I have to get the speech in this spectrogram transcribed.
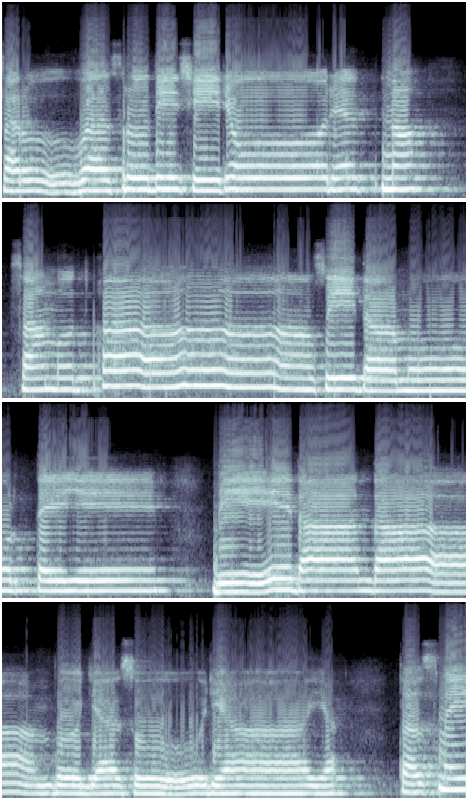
സർവശ്രുതിശിരോരത്ന സമുദ്ഭാസിതമൂർത്തയേ. വേദാന്താംബുജസൂര്യായ. തസ്മൈ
